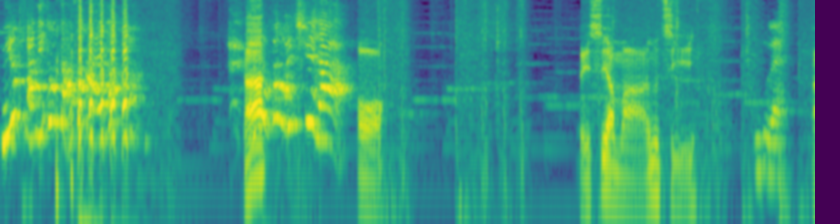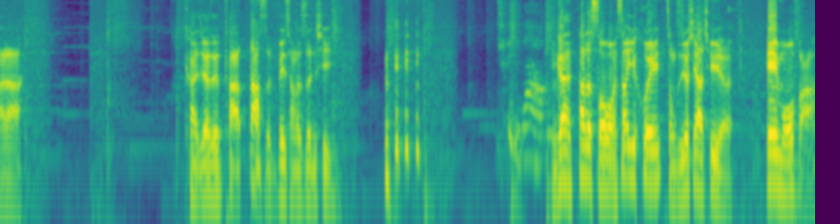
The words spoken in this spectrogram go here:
你又把泥土打上来了，啊，放回去啦。哦，等一下嘛，那么急，泥土嘞？好啦。看一下这个大大婶非常的生气，你看他的手往上一挥，种子就下去了，黑魔法，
